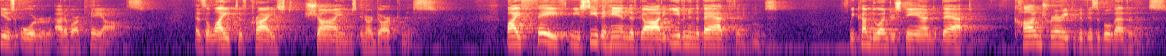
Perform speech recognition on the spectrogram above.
his order out of our chaos, as the light of Christ shines in our darkness. By faith, we see the hand of God even in the bad things. We come to understand that, contrary to the visible evidence,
